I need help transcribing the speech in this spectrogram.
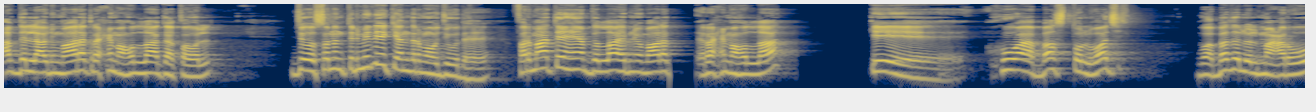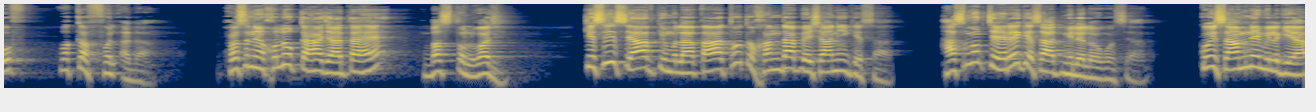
अब्दुल्ला मुबारक रहमहुल्लाह का कौल, जो सनन तिरमिदी के अंदर मौजूद है, फरमाते हैं अब्दुल्ला इबन मुबारक रहमहुल्लाह कि हुआ बस्तुलवज व बदलमारूफ व कफ़ुल अदा। हसन खलुक कहा जाता है बस्तुलवज किसी से आपकी मुलाकात हो तो खंदा पेशानी के साथ, हसमुख चेहरे के साथ मिले लोगों से आप। कोई सामने मिल गया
